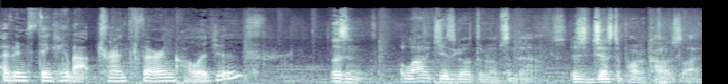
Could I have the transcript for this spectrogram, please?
I've been thinking about transferring colleges. Listen, a lot of kids go through ups and downs. It's just a part of college life.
